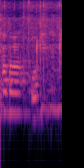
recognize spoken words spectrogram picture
浜荻組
